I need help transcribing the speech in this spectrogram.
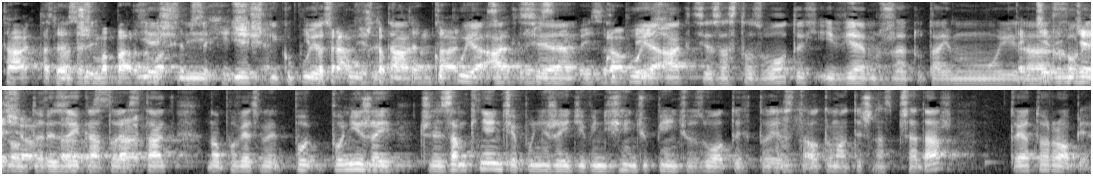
Tak, a to jest Znaczy, bardzo mocny jeśli, psychicznie. jeśli kupuję spółki, to tak, potem kupuję, tak, zęby i zrobić. kupuję akcje za 100 zł i wiem, że tutaj mój 90 horyzont ryzyka to jest tak, no powiedzmy po, poniżej, czyli zamknięcie poniżej 95 zł to jest Mhm. automatyczna sprzedaż, to ja to robię.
